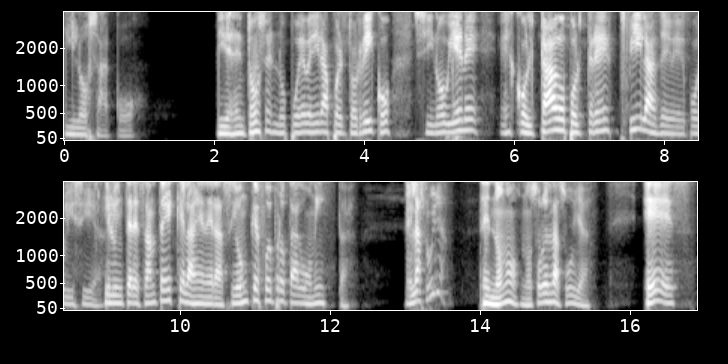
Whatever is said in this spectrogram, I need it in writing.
y lo sacó. Y desde entonces no puede venir a Puerto Rico si no viene escoltado por tres filas de policía. Y lo interesante es que la generación que fue protagonista es la suya. Eh, no, no, no solo es la suya. Es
